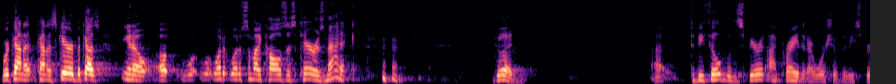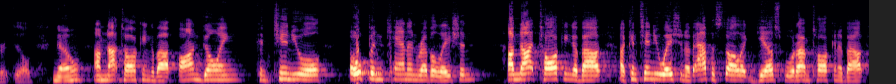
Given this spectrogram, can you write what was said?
We're kind of kind of scared because you know uh, what, what if somebody calls us charismatic? Good. Uh, to be filled with the Spirit, I pray that our worship would be Spirit filled. No, I'm not talking about ongoing, continual, open canon revelation. I'm not talking about a continuation of apostolic gifts, what I'm talking about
